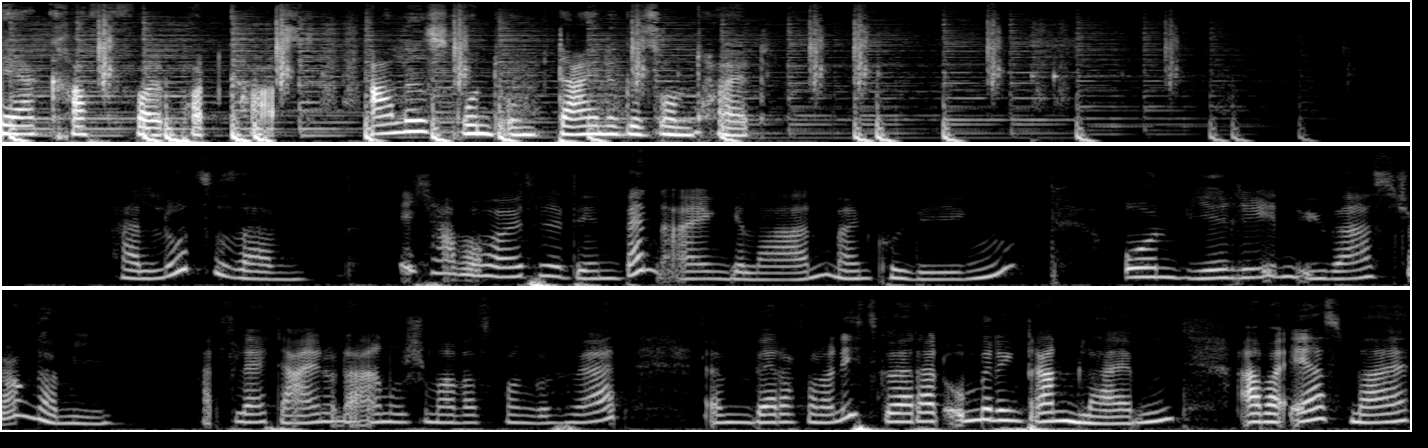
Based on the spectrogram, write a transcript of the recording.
der Kraftvoll Podcast. Alles rund um deine Gesundheit. Hallo zusammen. Ich habe heute den Ben eingeladen, meinen Kollegen, und wir reden über Stronger Me. Hat vielleicht der ein oder andere schon mal was von gehört. Ähm, wer davon noch nichts gehört hat, unbedingt dranbleiben. Aber erstmal,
